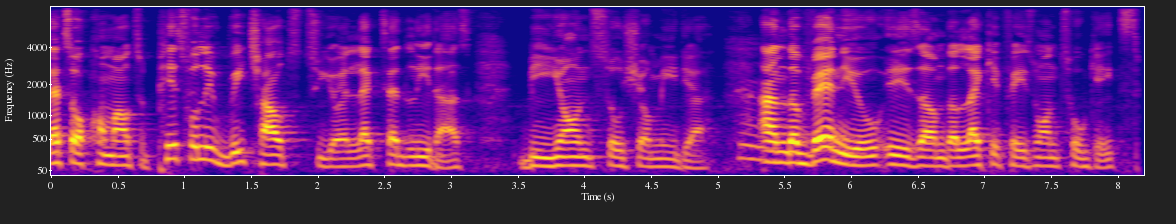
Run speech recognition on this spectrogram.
Let's all come out to peacefully reach out to your elected leaders beyond social media. Mm. And the venue is um, the Lekki Phase 1 toll gates,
